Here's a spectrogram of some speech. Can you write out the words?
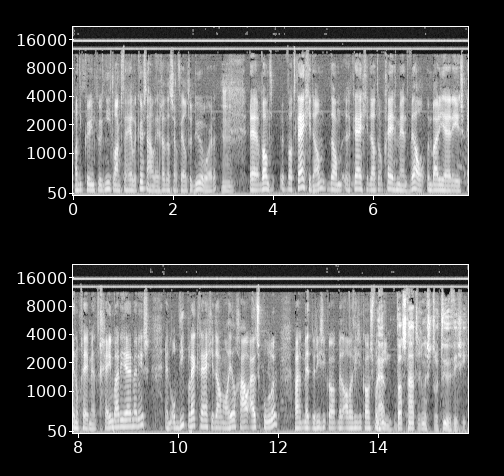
Want die kun je natuurlijk niet langs de hele kust aanleggen, dat zou veel te duur worden. Mm. want wat krijg je dan? Dan krijg je dat er op een gegeven moment wel een barrière is en op een gegeven moment geen barrière meer is. En op die plek krijg je dan al heel gauw uitspoelen waar met, de risico, met alle risico's van maar dien. Wat staat er in de structuurvisie?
